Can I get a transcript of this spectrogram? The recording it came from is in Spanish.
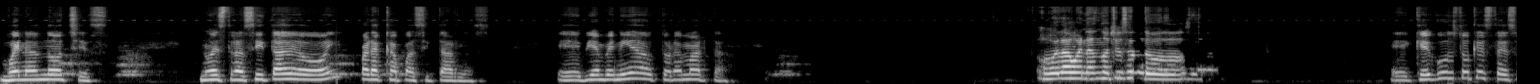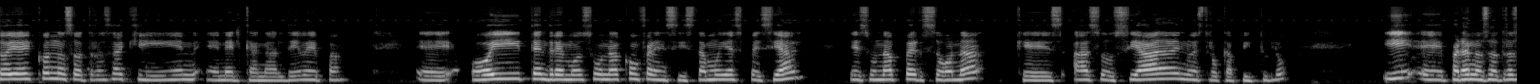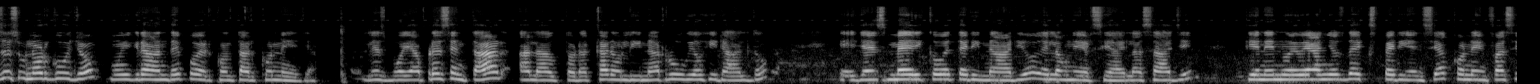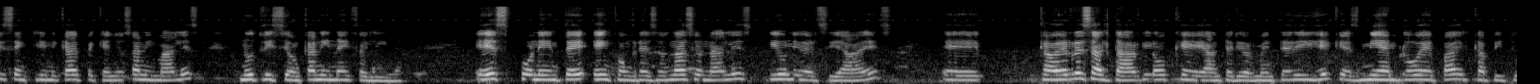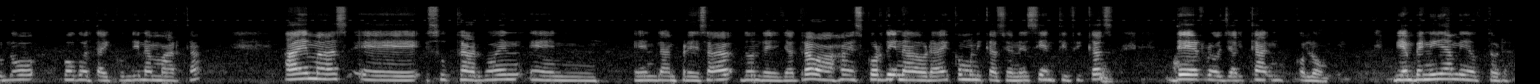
Buenas noches. Nuestra cita de hoy para capacitarnos. Eh, bienvenida, doctora Marta. Hola, buenas noches a todos. Eh, qué gusto que estés hoy con nosotros aquí en, el canal de BEPA. Eh, hoy tendremos una conferencista muy especial. Es una persona que es asociada en nuestro capítulo y eh, para nosotros es un orgullo muy grande poder contar con ella. Les voy a presentar a la doctora Carolina Rubio Giraldo. Ella es médico veterinario de la Universidad de La Salle tiene nueve años de experiencia con énfasis en clínica de pequeños animales, nutrición canina y felina. Es ponente en congresos nacionales y universidades. Eh, cabe resaltar lo que anteriormente dije, que es miembro EPA del capítulo Bogotá y Cundinamarca. Además, eh, su cargo en, en, en, la empresa donde ella trabaja es coordinadora de comunicaciones científicas de Royal Canin, Colombia. Bienvenida, mi doctora.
